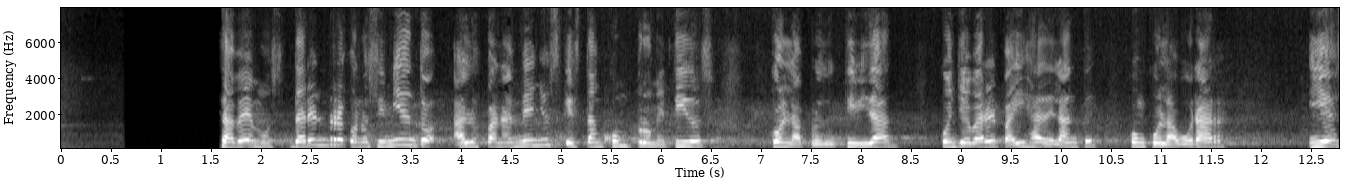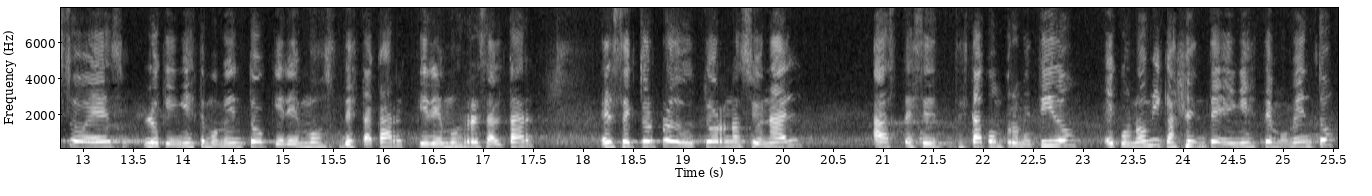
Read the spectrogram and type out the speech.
Sabemos dar un reconocimiento a los panameños que están comprometidos con la productividad, con llevar el país adelante, con colaborar. Y eso es lo que en este momento queremos destacar, queremos resaltar. El sector productor nacional hasta se está comprometido económicamente en este momento.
